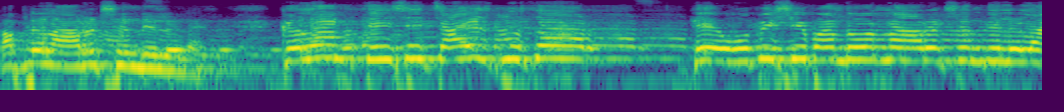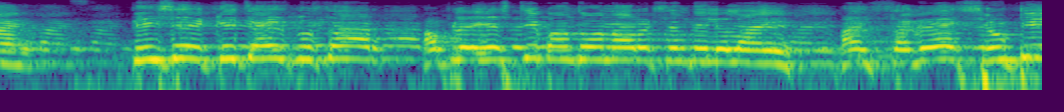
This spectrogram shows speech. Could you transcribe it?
आपल्याला आरक्षण दिलेलं आहे. कलम तीनशे चाळीसनुसार हे ओबीसी बांधवांना आरक्षण दिलेलं आहे. तीनशे एक्केचाळीसनुसार आपल्या एस टी बांधवांना आरक्षण दिलेलं आहे. आणि सगळ्यात शेवटी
